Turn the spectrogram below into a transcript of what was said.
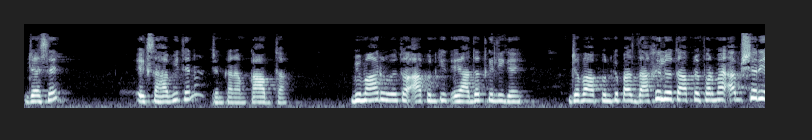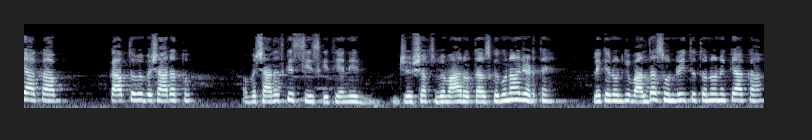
جیسے ایک صحابی تھے نا، جن کا نام کاب تھا۔ بیمار ہوئے تو آپ ان کی عیادت کے لیے گئے۔ جب آپ ان کے پاس داخل ہوئے تو آپ نے فرمایا، اب شریا کاب کاب تمہیں بشارت ہو اور بشارت کس چیز کی تھی؟ یعنی جو شخص بیمار ہوتا ہے، اس کے گناہ جڑتے ہیں۔ لیکن ان کی والدہ سن رہی تھی تو انہوں نے کیا کہا؟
